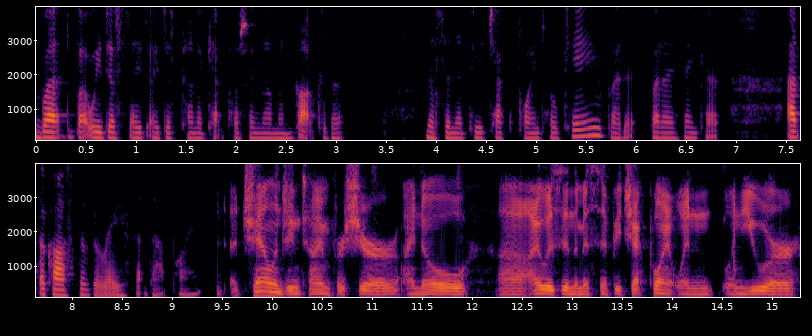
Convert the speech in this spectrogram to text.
but but we just I, I just kind of kept pushing them and got to the Missinipe checkpoint okay but it but I think at at the cost of the race at that point. A challenging time for sure. I know uh, I was in the Missinipe checkpoint when when you were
